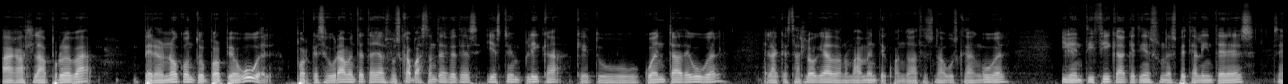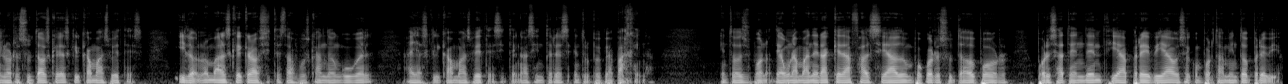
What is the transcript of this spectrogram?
hagas la prueba, pero no con tu propio Google, porque seguramente te hayas buscado bastantes veces y esto implica que tu cuenta de Google, en la que estás logueado normalmente cuando haces una búsqueda en Google, identifica que tienes un especial interés en los resultados que hayas clicado más veces. Y lo normal es que, claro, si te estás buscando en Google, hayas clicado más veces y tengas interés en tu propia página. Entonces, bueno, de alguna manera queda falseado un poco el resultado por, por esa tendencia previa o ese comportamiento previo.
